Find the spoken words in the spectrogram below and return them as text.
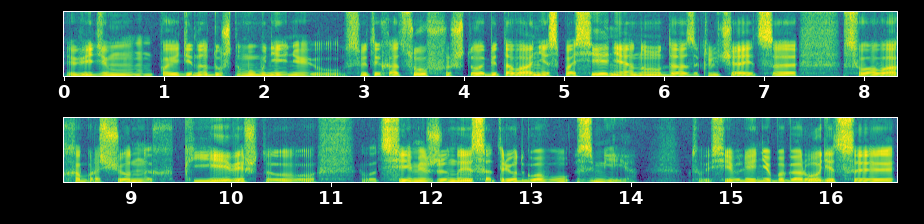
видим по единодушному мнению святых отцов, что обетование спасения, оно, да, заключается в словах, обращенных к Еве, что вот семя жены сотрет главу змея. То есть явление Богородицы,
